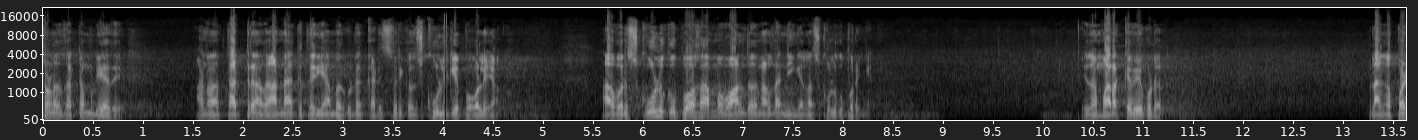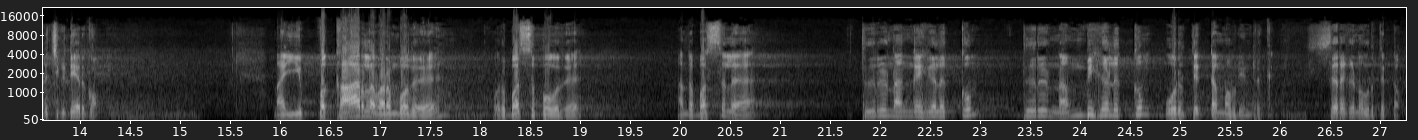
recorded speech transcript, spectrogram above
சொன்னதை தட்ட முடியாது. ஆனால் நான் தட்டுறேன் அது அண்ணாக்கு தெரியாமல் இருக்கணும் கடைசி வரைக்கும் ஸ்கூலுக்கே போகலையும். அவர் ஸ்கூலுக்கு போகாமல் வாழ்ந்ததுனால தான் நீங்கள்லாம் ஸ்கூலுக்கு போகிறீங்க இதை மறக்கவே கூடாது. நாங்கள் படிச்சுக்கிட்டே இருக்கோம். நான் இப்போ காரில் வரும்போது ஒரு பஸ் போகுது. அந்த பஸ்ஸில் திருநங்கைகளுக்கும் திருநம்பிகளுக்கும் ஒரு திட்டம் அப்படின்னு இருக்கு. சிறகுன்னு ஒரு திட்டம்.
